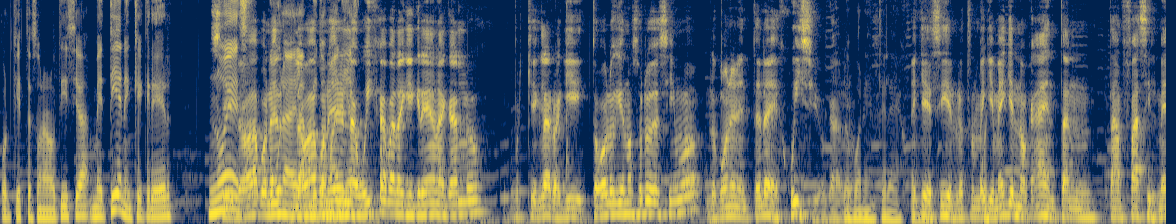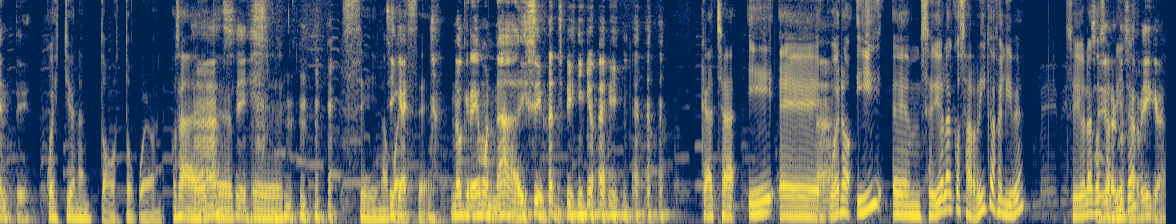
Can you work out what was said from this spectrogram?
porque esta es una noticia. Me tienen que creer. No Sí, es la va a poner, una de la las va a poner en la Ouija para que crean a Carlos. Porque claro, aquí todo lo que nosotros decimos lo ponen en tela de juicio, Carlos. Lo ponen en tela de juego. Hay que decir, nuestros mequimeques no caen tan, tan fácilmente. Cuestionan todos estos huevones. O sea, Ah, eh, sí. eh, sí, no Así puede ser. no creemos nada, dice Patriño Águila. Cacha. Y eh, Ah. bueno, y em, se dio la cosa rica, Felipe. Se dio la, Se cosa, dio la rica, cosa rica.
